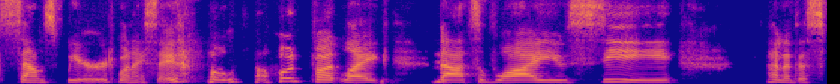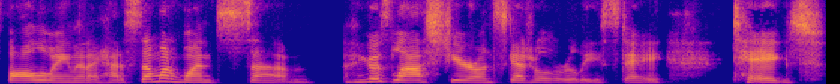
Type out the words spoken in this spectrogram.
sounds weird when I say it out loud, but like that's why you see kind of this following that I had. Someone once, um, I think it was last year on schedule release day, tagged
